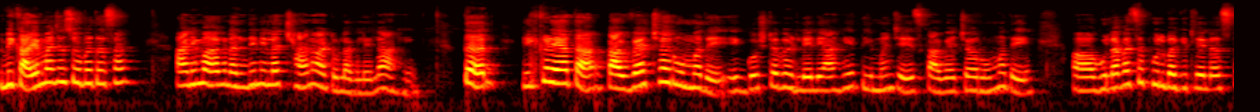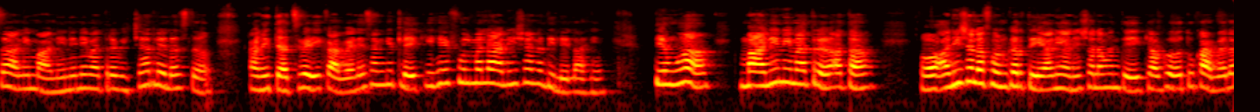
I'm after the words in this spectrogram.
तुम्ही कायम माझ्यासोबत असाल? आणि मग नंदिनीला छान वाटू लागलेलं आहे. तर इकडे आता काव्याच्या रूममध्ये एक गोष्ट घडलेली आहे. ती म्हणजेच काव्याच्या रूममध्ये गुलाबाचं फूल बघितलेलं असतं आणि मानिनीने मात्र विचारलेलं असतं. आणि त्याचवेळी काव्याने सांगितले की हे फूल मला अनिशानं दिलेलं आहे. तेव्हा मानिनी मात्र आता अनिशाला फोन करते आणि अनिशाला म्हणते की अगं तू काव्याला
